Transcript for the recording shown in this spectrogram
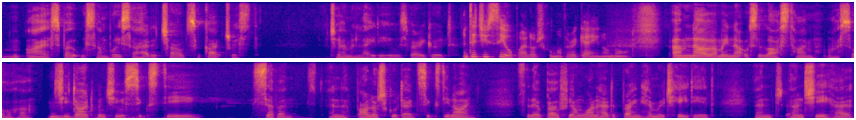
mm, I spoke with somebody. So I had a child psychiatrist, German lady who was very good. And did you see your biological mother again or not? Um, no, I mean that was the last time I saw her. She died when she was sixty-seven, and the biological dad sixty-nine. So they were both young. One had a brain hemorrhage, he did, and and she had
